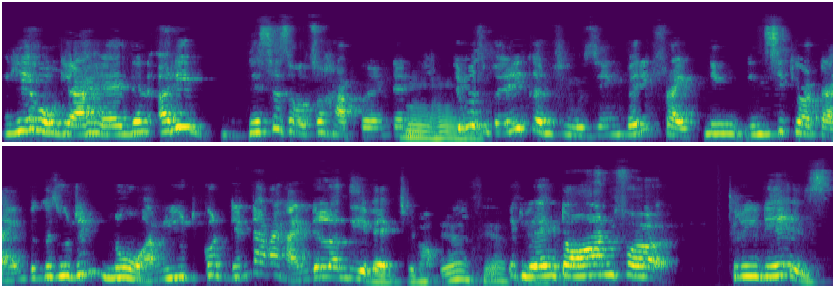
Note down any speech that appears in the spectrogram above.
ye ho gaya hai, then Ari, this has also happened, and mm-hmm. it was very confusing, very frightening, insecure time because you didn't know. I mean, you could, didn't have a handle on the event, you know. Yes, yes. It yes. went on for three days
